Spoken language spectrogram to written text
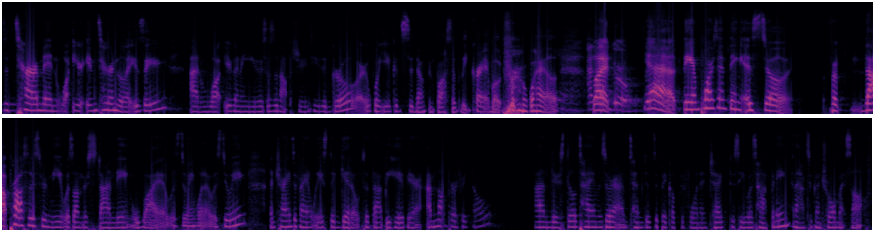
determine what you're internalizing and what you're going to use as an opportunity to grow or what you could sit down and possibly cry about for a while. And but yeah the important thing is to for that process for me was understanding why I was doing what I was doing and trying to find ways to get out of that behavior. I'm not perfect, no. And there's still times where I'm tempted to pick up the phone and check to see what's happening, and I have to control myself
